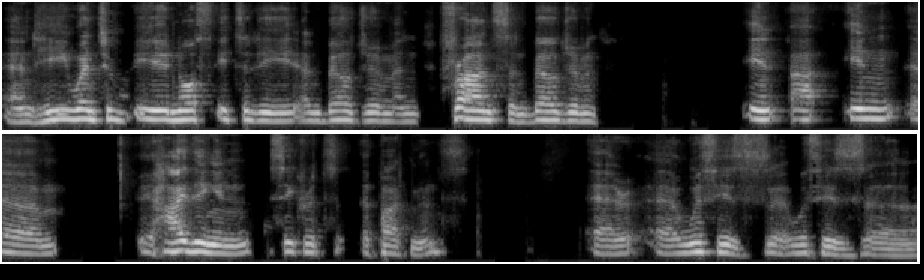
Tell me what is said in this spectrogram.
And he went to North Italy and Belgium and France and Belgium in, uh, in um, hiding in secret apartments uh, uh, with his uh, with his uh,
